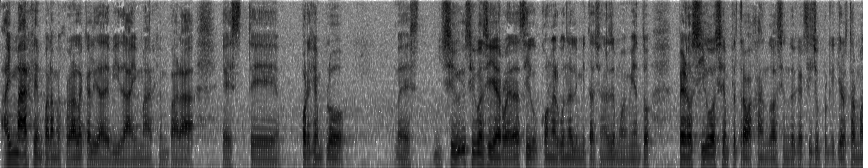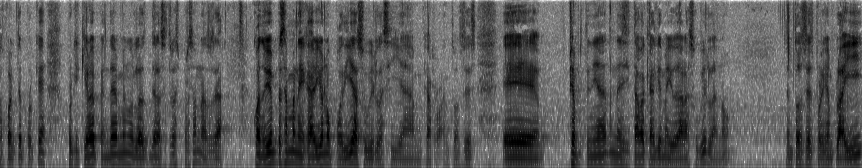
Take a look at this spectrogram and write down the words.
hay margen para mejorar la calidad de vida, hay margen para, este, por ejemplo, sigo, en silla de ruedas, sigo con algunas limitaciones de movimiento, pero sigo siempre trabajando, haciendo ejercicio porque quiero estar más fuerte. ¿Por qué? Porque quiero depender menos de las otras personas. O sea, cuando yo empecé a manejar, yo no podía subir la silla a mi carro. Entonces, eh, siempre tenía, necesitaba que alguien me ayudara a subirla, ¿no? Entonces, por ejemplo, ahí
